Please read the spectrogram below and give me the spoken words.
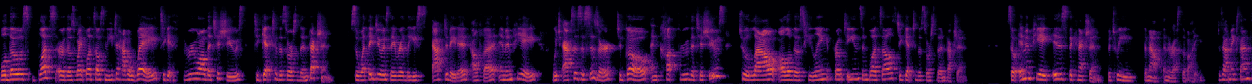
Well, those bloods or those white blood cells need to have a way to get through all the tissues to get to the source of the infection. So, what they do is they release activated alpha MMP8, which acts as a scissor to go and cut through the tissues to allow all of those healing proteins and blood cells to get to the source of the infection. So MMP8 is the connection between the mouth and the rest of the body. Does that make sense?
